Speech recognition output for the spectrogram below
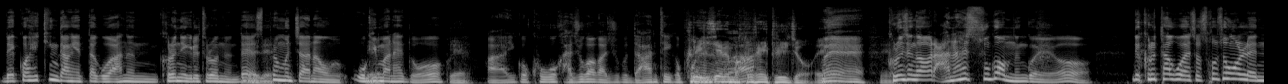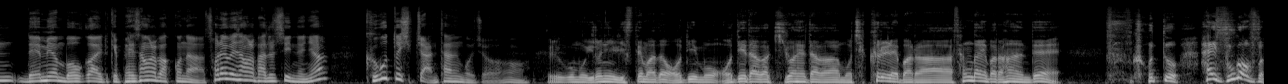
내거 해킹 당했다고 하는 그런 얘기를 들었는데 네네. 스팸 문자 하나 오- 오기만 해도 예. 아 이거 그거 가져가 가지고 나한테 이거 그래 보내는 이제는 막? 그런 생각이 들죠. 예. 네. 그런 생각을 안 할 수가 없는 거예요. 근데 그렇다고 해서 소송을 낸- 내면 뭐가 이렇게 배상을 받거나 손해배상을 받을 수 있느냐? 그것도 쉽지 않다는 거죠. 그리고 뭐 이런 일 있을 때마다 어디 뭐 어디에다가 기관에다가 뭐 체크를 해봐라 상담해봐라 하는데 그것도 할 수가 없어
